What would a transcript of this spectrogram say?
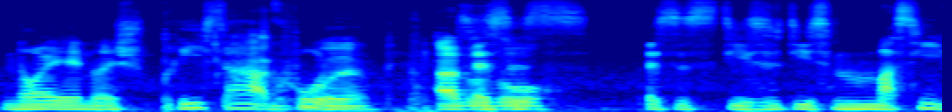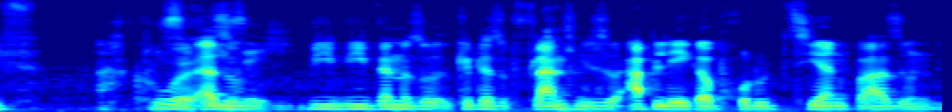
neue, neue sprießt Ah, cool. Also Es so. ist, es ist, die, die ist massiv. Ach cool. Also wie, wie wenn man so, gibt ja so Pflanzen, die so Ableger produzieren quasi und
